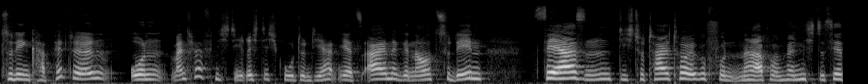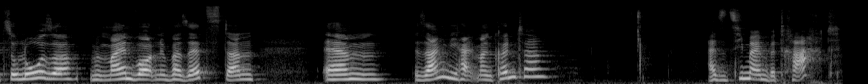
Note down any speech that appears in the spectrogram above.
zu den Kapiteln. Und manchmal finde ich die richtig gut. Und die hatten jetzt eine genau zu den Versen, die ich total toll gefunden habe. Und wenn ich das jetzt so lose mit meinen Worten übersetzt, dann ähm, sagen die halt, man könnte, also zieh mal in Betracht,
